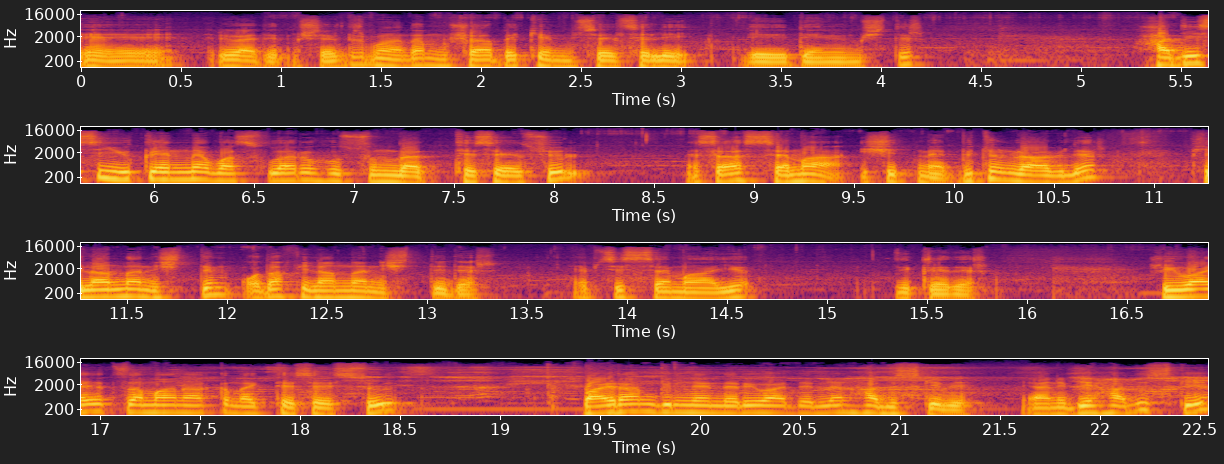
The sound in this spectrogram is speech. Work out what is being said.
e, rivayet etmişlerdir. Buna da müşabeke müselseli e, denilmiştir. Hadisi yüklenme vasıfları hususunda teselsül, mesela sema, işitme. Bütün raviler filandan işittim, o da filandan işitti der. Hepsi semayı zikreder. Rivayet zamanı hakkındaki teselsül, bayram günlerinde rivayet edilen hadis gibi. Yani bir hadis ki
